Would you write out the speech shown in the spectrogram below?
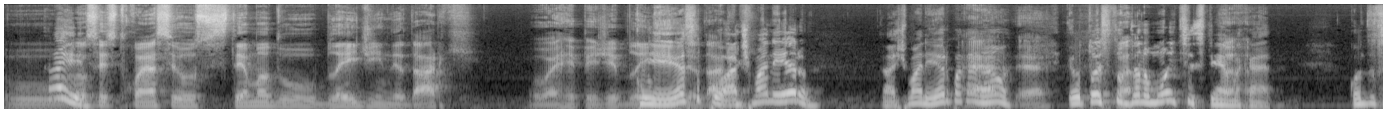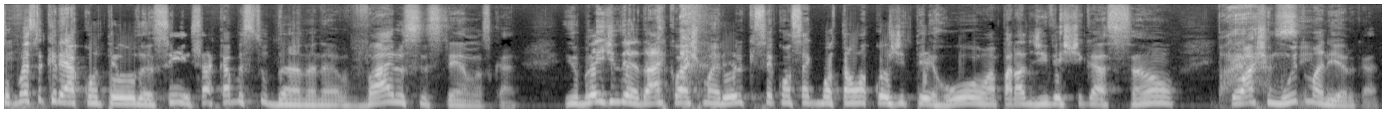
O, não sei se tu conhece o sistema do Blade in the Dark. O RPG Blade Conheço, in the Dark. pô, acho maneiro. Acho maneiro pra é, caramba. É, é. Eu tô estudando um monte de sistema, cara. Quando você começa a criar conteúdo assim, você acaba estudando, né? Vários sistemas, cara. E o Blade in the Dark eu acho maneiro que você consegue botar uma coisa de terror, uma parada de investigação, bah, que eu acho muito sim. maneiro, cara.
